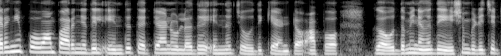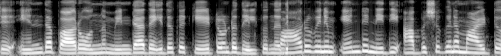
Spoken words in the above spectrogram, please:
ഇറങ്ങിപ്പോവാൻ പറഞ്ഞതിൽ എന്ത് തെറ്റാണുള്ളത് എന്ന് ചോദിക്കാൻ കേട്ടോ അപ്പോൾ ഗൗതമിന് അങ്ങ് ദേഷ്യം പിടിച്ചിട്ട് എന്താ പാറു ഒന്നും മിണ്ടാതെ ഇതൊക്കെ കേട്ടോണ്ട് നിൽക്കുന്നത്? പാറുവിനും എന്റെ നിധി അപശകുനമായിട്ട്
